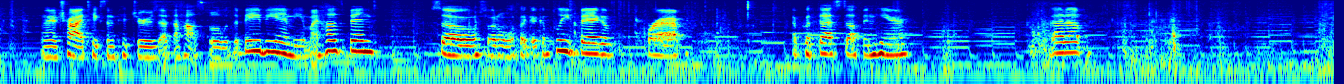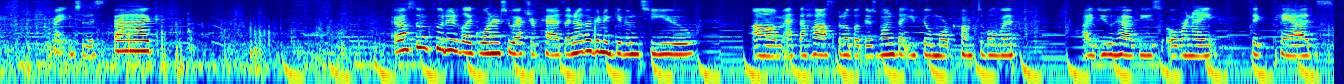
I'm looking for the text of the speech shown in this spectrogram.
I'm gonna try to take some pictures at the hospital with the baby and me and my husband. So, so I don't look like a complete bag of crap. I put that stuff in here. That up. Right into this bag. I also included like one or two extra pads. I know they're gonna give them to you um, at the hospital, but there's ones that you feel more comfortable with. I do have these overnight thick pads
